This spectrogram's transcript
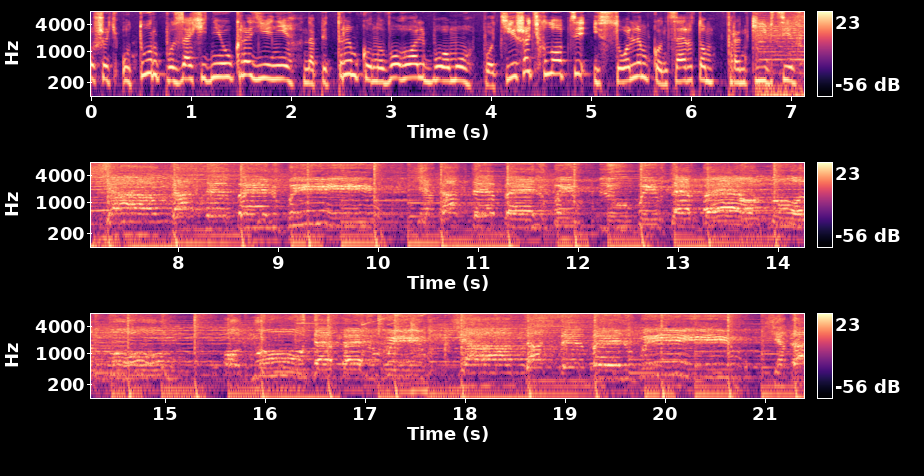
вирушить у тур по західній Україні на підтримку нового альбому. Потішать хлопці із сольним концертом франківців. Я так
